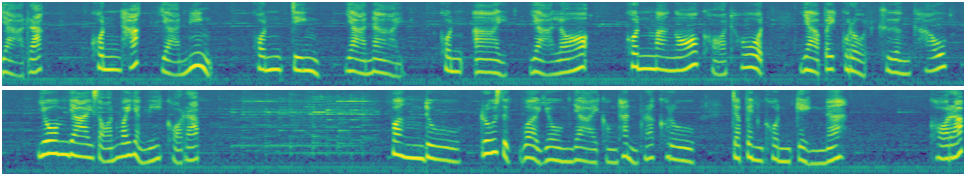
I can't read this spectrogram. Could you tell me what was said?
อย่ารัก คนทัก อย่านิ่ง คนจริง อย่านาย คนอาย อย่าล้อ คนมาง้อขอโทษ อย่าไปโกรธเคืองเขา โยมยายสอนไว้อย่างนี้ขอรับ ฟังดูรู้สึกว่าโยมยายของท่านพระครู จะเป็นคนเก่งนะ ขอรับ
